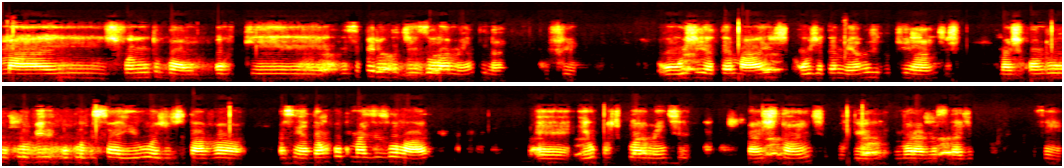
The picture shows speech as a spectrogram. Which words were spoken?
mas foi muito bom, porque nesse período de isolamento, né? Enfim, hoje até mais, hoje até menos do que antes, mas quando o clube, o clube saiu, a gente estava assim, até um pouco mais isolado. É, eu, particularmente, bastante, porque eu morava na cidade assim,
